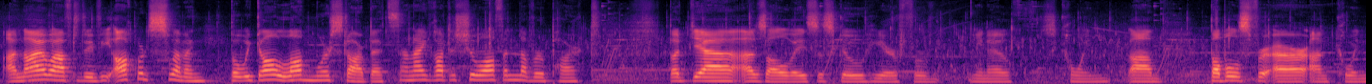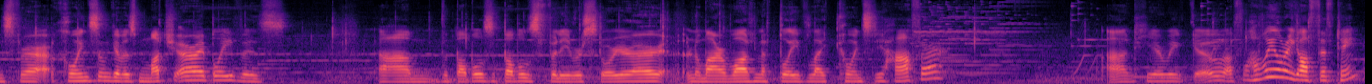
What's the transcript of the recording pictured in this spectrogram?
And now I have to do the awkward swimming, but we got a lot more star bits, and I got to show off another part. But yeah, as always, let's go here for, you know, coin. Um, bubbles for air and coins for air. Coins don't give us much air, I believe, is um, the bubbles. Bubbles fully restore your air no matter what, and I believe like coins do half air. And here we go. Have we already got 15?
